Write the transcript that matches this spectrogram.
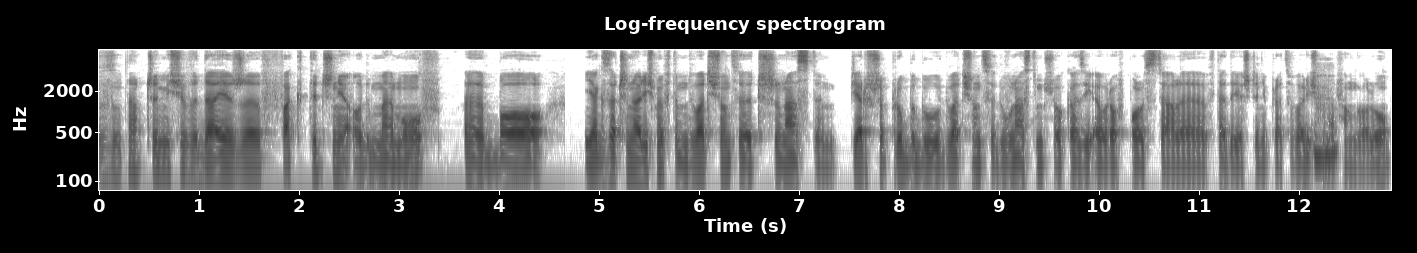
To znaczy, mi się wydaje, że faktycznie od memów, e, bo jak zaczynaliśmy w tym 2013, pierwsze próby były w 2012 przy okazji Euro w Polsce, ale wtedy jeszcze nie pracowaliśmy mhm. na Fangolu.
